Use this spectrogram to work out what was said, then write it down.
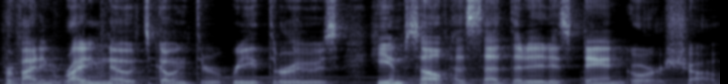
providing writing notes, going through read throughs, he himself has said that it is Dan Goor's show.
